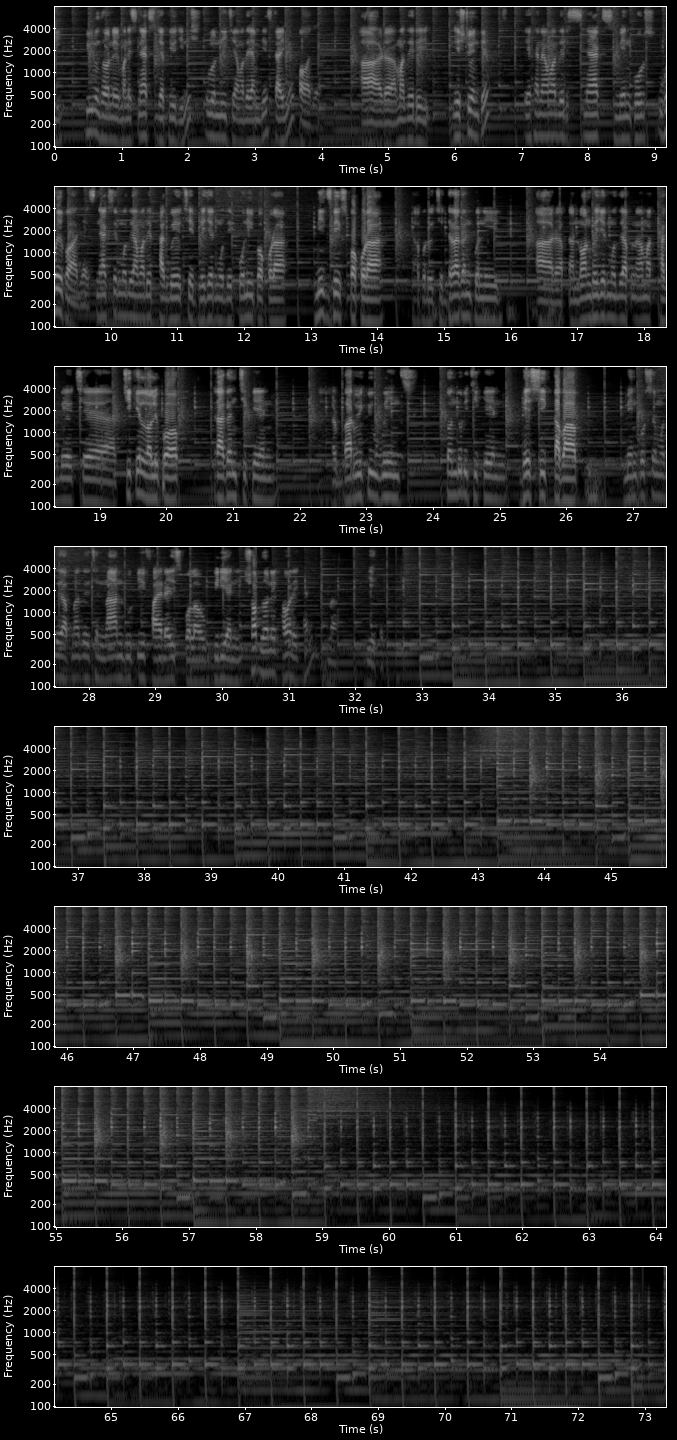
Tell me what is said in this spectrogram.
বিভিন্ন ধরনের মানে স্ন্যাক্স জাতীয় জিনিস, ওগুলোর নিচে আমাদের অ্যাম্বিয়েন্স টাইমে পাওয়া যায়। আর আমাদের এই রেস্টুরেন্টে এখানে আমাদের স্ন্যাক্স মেন কোর্স উভয় পাওয়া যায়। স্ন্যাক্সের মধ্যে আমাদের থাকবে হচ্ছে ভেজের মধ্যে পনির পকোড়া মিক্স ভেজ পকোড়া, তারপরে হচ্ছে ড্রাগন পনির আর আপনার নন ভেজের মধ্যে আপনার আমার থাকবে হচ্ছে chicken lollipop dragon chicken barbecue wings tandoori chicken veg kebab. Main কোর্সের মধ্যে আপনাদের হচ্ছে নান রুটি ফ্রাইড রাইস পোলাও, বিরিয়ানি, সব ধরনের খাবার এখানে আমরা দিয়ে থাকি।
